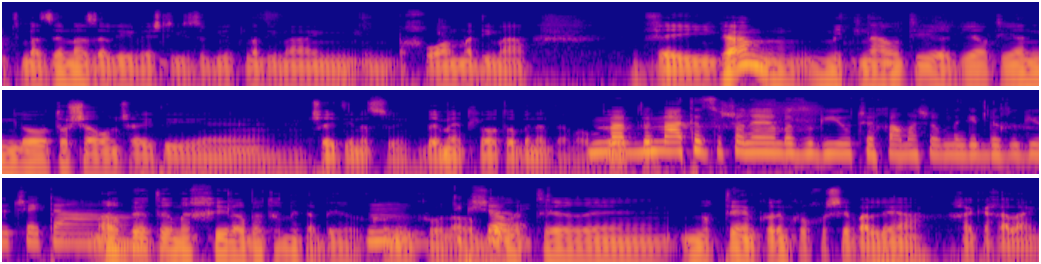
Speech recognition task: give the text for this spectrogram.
התמזל מזלי ויש לי זוגיות מדהימה עם, עם בחורה מדהימה, והיא גם מיתנה אותי, הרגיעה אותי, אני לא אותו שרון שהייתי אה, כשהייתי נשוי, באמת, לא אותו בן אדם, הרבה מה- יותר. במה אתה שונה היום בזוגיות שלך מאשר נגיד בזוגיות שהייתה... הרבה יותר מכיל, הרבה יותר מדבר, קודם כל. הרבה תקשורת. יותר אה, נותן, קודם כל חושב עליה, אחר כך עליי.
